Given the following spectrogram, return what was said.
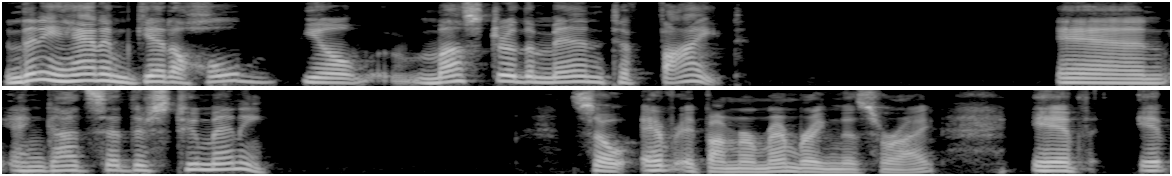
And then he had him get a whole, you know, muster the men to fight. And and God said there's too many. So every, if I'm remembering this right, if if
